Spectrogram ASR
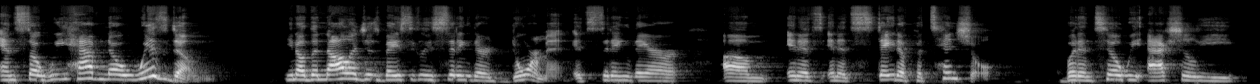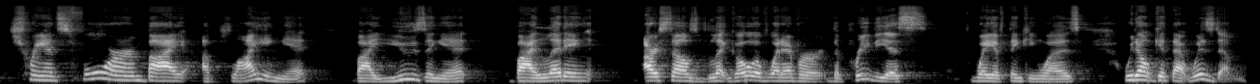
And so we have no wisdom. You know, the knowledge is basically sitting there dormant. It's sitting there um, in its in its state of potential. But until we actually transform by applying it, by using it, by letting ourselves let go of whatever the previous way of thinking was, we don't get that wisdom.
